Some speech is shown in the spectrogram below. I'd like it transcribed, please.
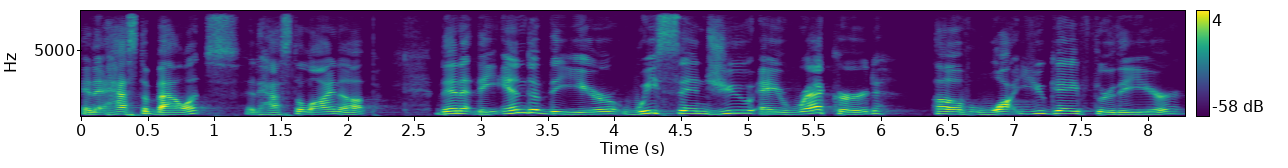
and it has to balance, it has to line up. Then at the end of the year, we send you a record of what you gave through the year.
